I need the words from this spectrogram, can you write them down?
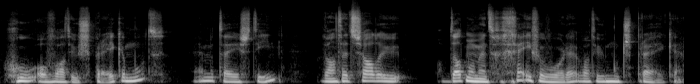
hoe of wat u spreken moet. Hè, Matthäus 10. Want het zal u op dat moment gegeven worden wat u moet spreken.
